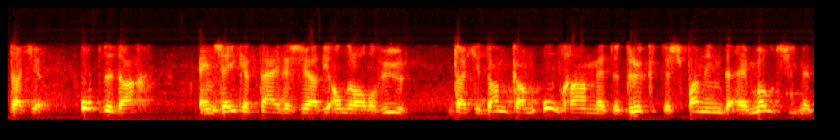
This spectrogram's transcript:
dat je op de dag, en zeker tijdens die anderhalf uur, dat je dan kan omgaan met de druk, de spanning, de emotie, met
